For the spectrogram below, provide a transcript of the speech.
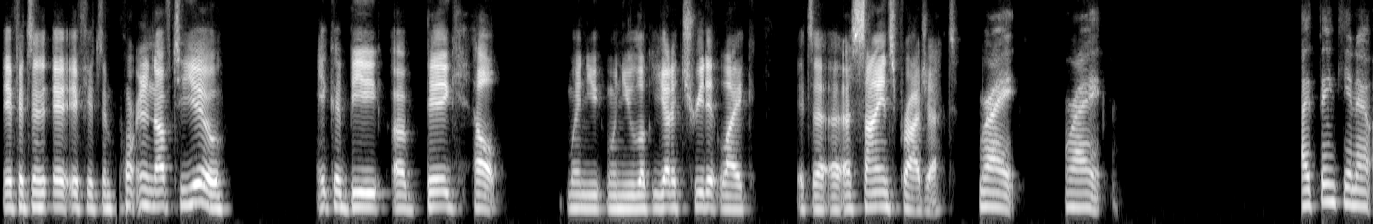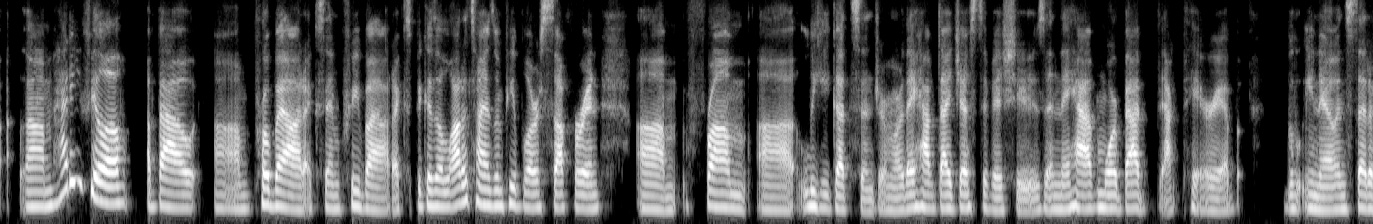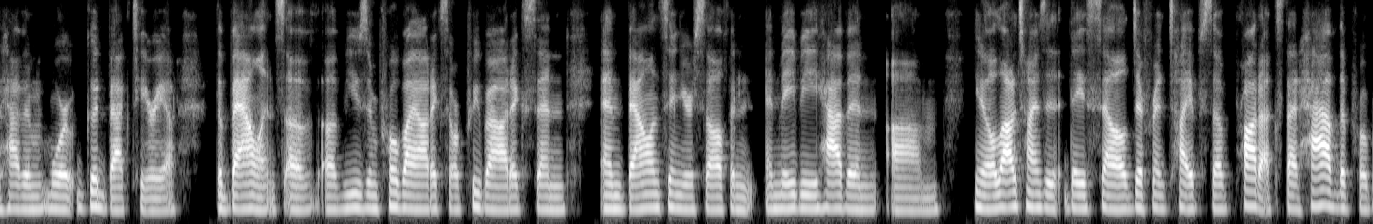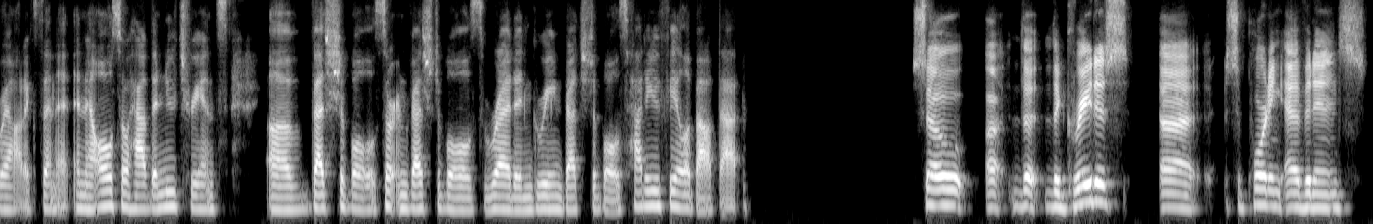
if it's if it's important enough to you, it could be a big help when you when you look. You got to treat it like it's a a science project. Right. Right. I think, you know, um, how do you feel about um, probiotics and prebiotics? Because a lot of times when people are suffering um, from uh, leaky gut syndrome or they have digestive issues and they have more bad bacteria, you know, instead of having more good bacteria, the balance of of using probiotics or prebiotics and and balancing yourself and and maybe having um you know, a lot of times they sell different types of products that have the probiotics in it and also have the nutrients of vegetables, certain vegetables, red and green vegetables. How do you feel about that? So uh, the the greatest uh, supporting evidence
